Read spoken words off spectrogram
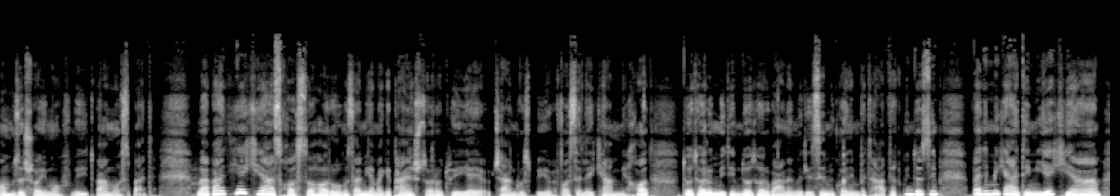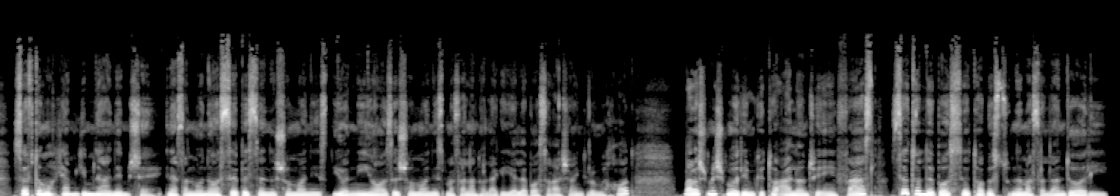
آموزش های مفید و مثبت. و بعد یکی از خواسته ها رو مثلا میگم اگه 5 تا رو توی چند روز به فاصله کم می‌خواد دو تا رو میدیم دو تا رو برنامه ریزی می‌کنیم به تعویق میندازیم ولی میگردیم یکی هم سفت و محکم میگیم نه نمیشه. این اصلا مناسب سن شما نیست یا نیاز شما نیست مثلا حالا اگه یه لباس قشنگی رو می‌خواد. براش میشماریم که تو الان توی این فصل سه تا لباس تابستونه مثلا داری.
